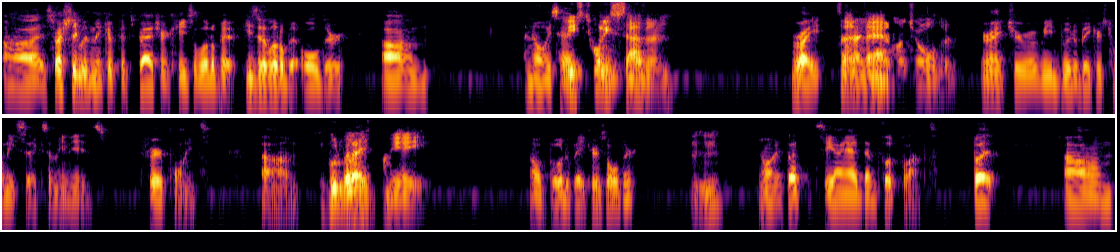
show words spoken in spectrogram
uh, especially with Minkah Fitzpatrick, he's a little bit he's a little bit older. Um, I know he's had he's twenty seven. Right. It's not I that mean, much older. Right. True. I mean, Budda Baker's twenty six. I mean, it's fair point. Um, Budda Baker's twenty eight. Oh, Budda Baker's older. Mm-hmm. Oh, I thought. See, I had them flip flopped, but um,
